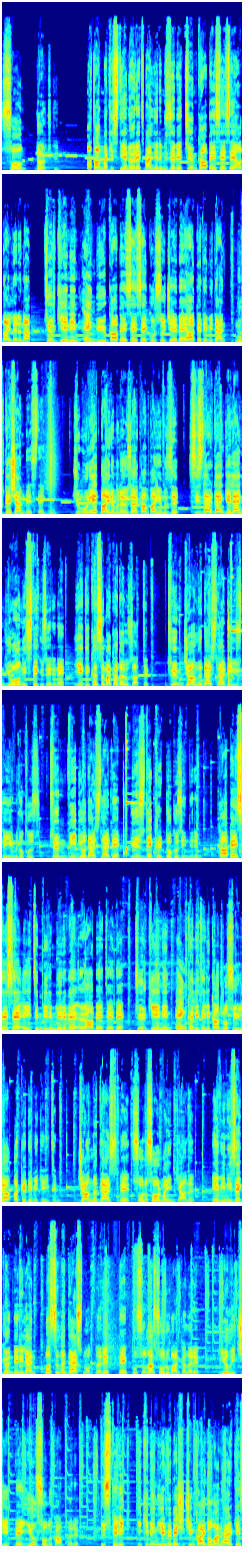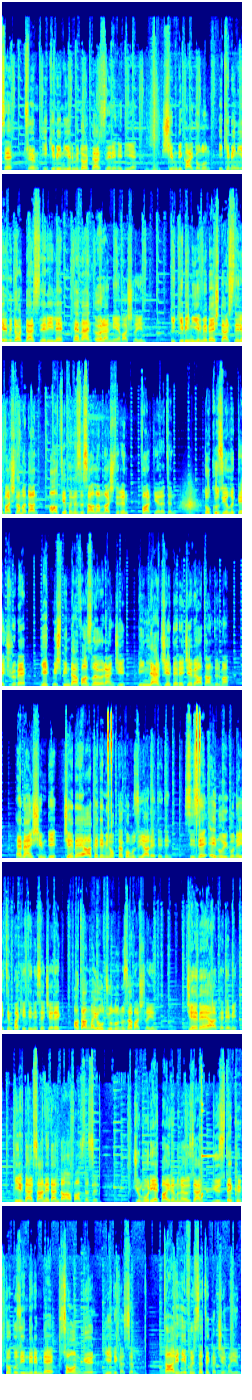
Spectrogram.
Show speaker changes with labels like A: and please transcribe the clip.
A: Son 4 gün. Atanmak isteyen öğretmenlerimize ve tüm KPSS adaylarına Türkiye'nin en büyük KPSS kursu CBA Akademi'den muhteşem destek. Cumhuriyet Bayramı'na özel kampanyamızı sizlerden gelen yoğun istek üzerine 7 Kasım'a kadar uzattık. Tüm canlı derslerde %29, tüm video derslerde %49 indirim. KPSS Eğitim Bilimleri ve ÖABT'de Türkiye'nin en kaliteli kadrosuyla akademik eğitim, canlı ders ve soru sorma imkanı, evinize gönderilen basılı ders notları ve pusula soru bankaları, yıl içi ve yıl sonu kampları. Üstelik 2025 için kaydolan herkese tüm 2024 dersleri hediye. Şimdi kaydolun, 2024 dersleriyle hemen öğrenmeye başlayın. 2025 dersleri başlamadan altyapınızı sağlamlaştırın, fark yaratın. 9 yıllık tecrübe, 70 binden fazla öğrenci, binlerce derece ve atandırma. Hemen şimdi cbaakademi.com'u ziyaret edin. Size en uygun eğitim paketini seçerek atanma yolculuğunuza başlayın. CBA Akademi, bir dershaneden daha fazlası. Cumhuriyet Bayramı'na özel %49 indirimde son gün 7 Kasım. Tarihi fırsatı kaçırmayın.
